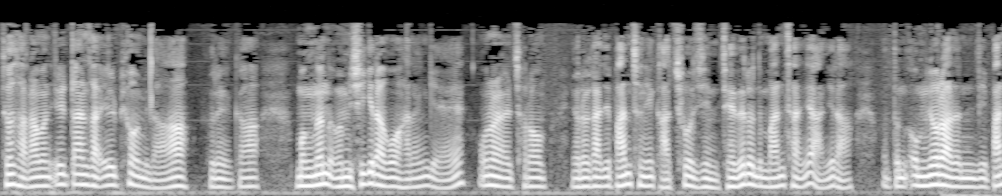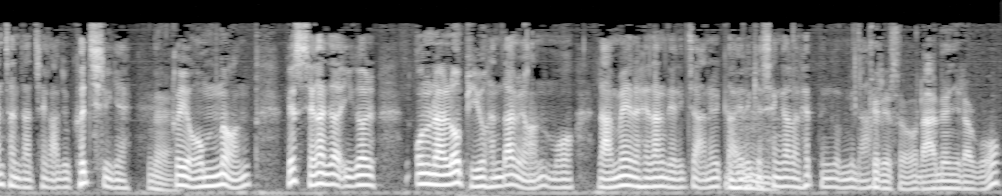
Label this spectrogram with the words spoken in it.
저 사람은 일단사 일표입니다. 그러니까 먹는 음식이라고 하는 게 오늘날처럼 여러 가지 반찬이 갖추어진 제대로 된 반찬이 아니라 어떤 음료라든지 반찬 자체가 아주 거칠게 네. 거의 없는 그래서 제가 이제 이걸 오늘날로 비유한다면 뭐 라면에 해당되지 않을까 이렇게 음. 생각을 했던 겁니다. 그래서 라면이라고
